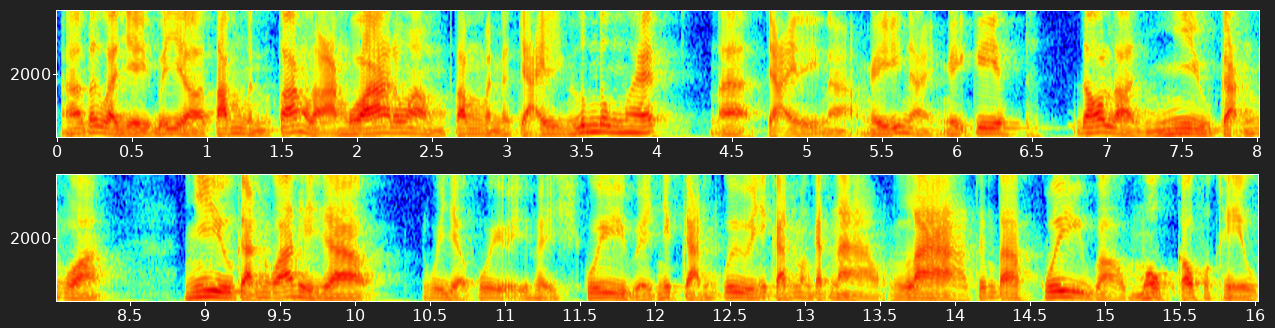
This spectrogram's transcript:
À, tức là gì? Bây giờ tâm mình nó toán loạn quá đúng không? Tâm mình nó chạy lung tung hết. À, chạy nào nghĩ này nghĩ kia. Đó là nhiều cảnh quá. Nhiều cảnh quá thì sao? Bây giờ quý vị phải quy về nhất cảnh. Quy về nhất cảnh bằng cách nào? Là chúng ta quy vào một câu Phật hiệu.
